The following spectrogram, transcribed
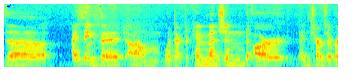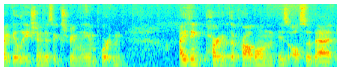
the I think that um, what Dr. Kim mentioned are in terms of regulation is extremely important. I think part of the problem is also that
